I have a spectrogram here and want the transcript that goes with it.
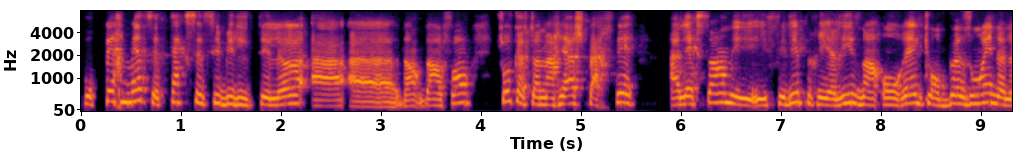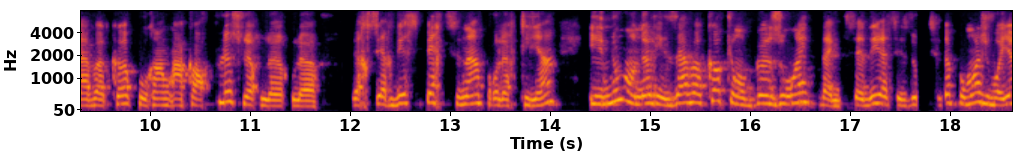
pour permettre cette accessibilité-là dans, le fond. Je trouve que c'est un mariage parfait. Alexandre et, Philippe réalisent dans On règle qu'ils ont besoin de l'avocat pour rendre encore plus leur, leur service pertinent pour leurs clients. Et nous, on a les avocats qui ont besoin d'accéder à ces outils-là. Pour moi, je voyais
